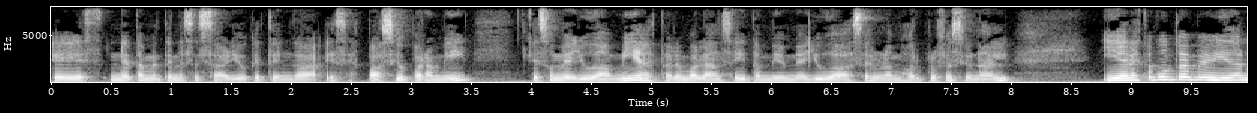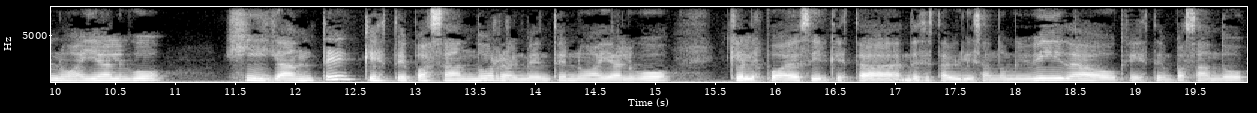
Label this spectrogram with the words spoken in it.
es netamente necesario que tenga ese espacio para mí. Eso me ayuda a mí a estar en balance y también me ayuda a ser una mejor profesional. Y en este punto de mi vida no hay algo gigante que esté pasando, realmente no hay algo que les pueda decir que está desestabilizando mi vida o que estén pasando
